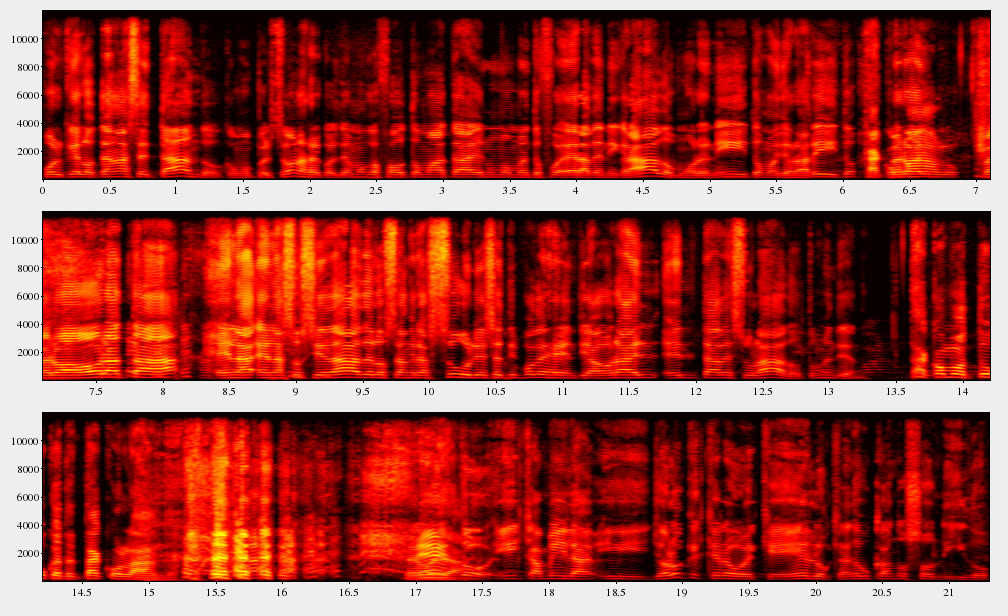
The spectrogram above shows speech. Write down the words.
porque lo están aceptando como persona. Recordemos que Fausto Mata en un momento fue, era denigrado, morenito, medio rarito. Caco pero, malo. pero ahora está en la, en la sociedad de los sangre azul y ese tipo de gente. Ahora él, él está de su lado, ¿tú me entiendes? Está como tú que te estás colando. Neto y Camila, y yo lo que creo es que él lo que anda buscando sonido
